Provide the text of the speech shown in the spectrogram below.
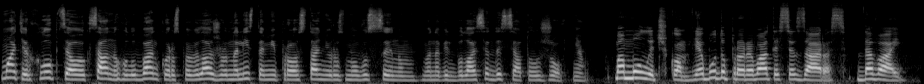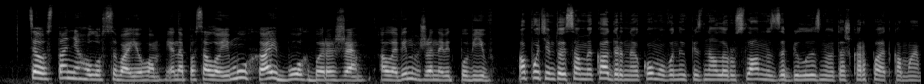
Матір хлопця Оксана Голубенко розповіла журналістам і про останню розмову з сином. Вона відбулася 10 жовтня. Мамулечко, я буду прориватися зараз. Давай. Це остання голосова його. Я написала йому Хай Бог береже, але він вже не відповів. А потім той самий кадр, на якому вони впізнали Руслана за білизною та шкарпетками.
